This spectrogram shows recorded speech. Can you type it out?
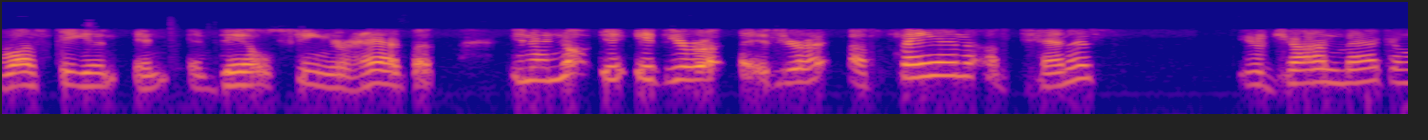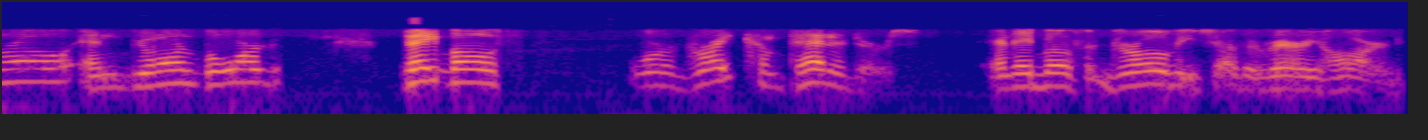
Rusty and, and, and Dale Senior had. But you know, no, if you're a, if you're a fan of tennis, you know John McEnroe and Bjorn Borg, they both were great competitors. and they both drove each other very hard.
